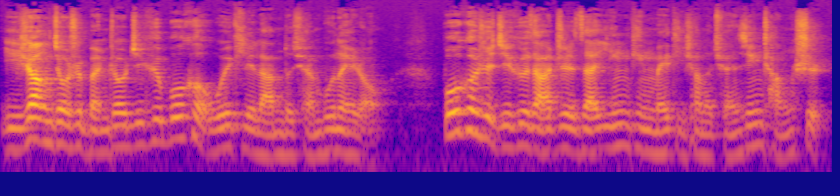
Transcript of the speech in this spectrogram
以上就是本周 GQ 播客 Weekly 栏目的全部内容。播客是 GQ 杂志在音频媒体上的全新尝试，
